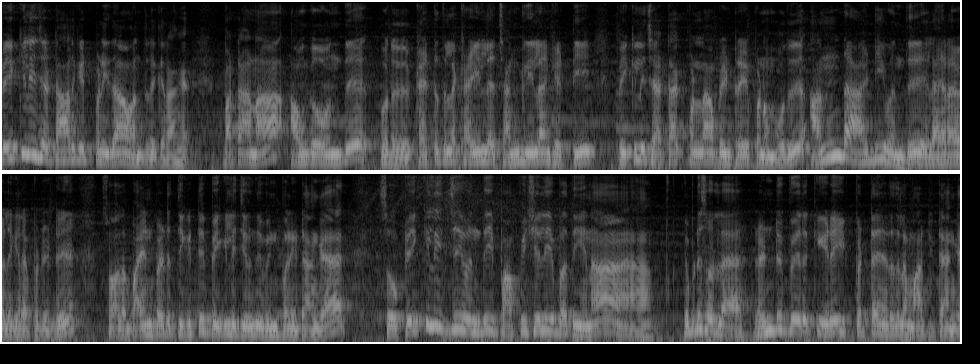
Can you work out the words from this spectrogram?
பெக்கிலிஜை டார்கெட் பண்ணி தான் வந்திருக்கிறாங்க. பட் ஆனால் அவங்க வந்து ஒரு கட்டத்தில் கையில் சங்கிலிலாம் கட்டி பெக்கிலிஜை அட்டாக் பண்ணலாம் அப்படின்னு ட்ரை பண்ணும்போது அந்த அடி வந்து லயரா விளக்கிறப்பட்டுட்டு ஸோ அதை பயன்படுத்திக்கிட்டு பெக்கிலிஜி வந்து வின் பண்ணிட்டாங்க. ஸோ பெக்கிலிஜி வந்து இப்போ அஃபிஷியலி பார்த்தீங்கன்னா எப்படி சொல்ல ரெண்டு பேருக்கு இடைப்பட்ட இடத்துல மாட்டிட்டாங்க.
